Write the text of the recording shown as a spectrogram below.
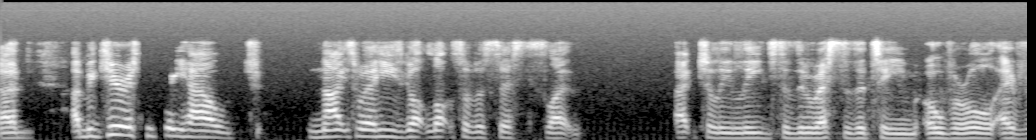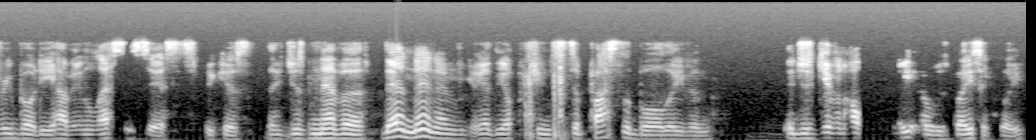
I'd, I'd be curious to see how nights where he's got lots of assists like actually leads to the rest of the team overall everybody having less assists because they just never then they never get the opportunity to pass the ball even. They're just given hot potatoes basically.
